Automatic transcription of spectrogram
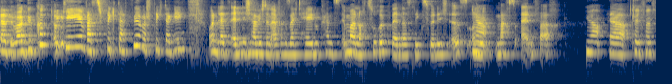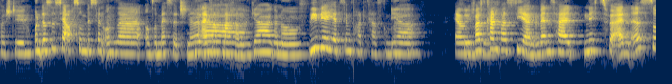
dann immer geguckt, okay, was spricht dafür, was spricht dagegen. Und letztendlich habe ich dann einfach gesagt, hey, du kannst immer noch zurück, wenn das nichts für dich ist und Ja. mach's einfach. Ja, Ja. kann ich voll verstehen. Und das ist ja auch so ein bisschen unser, unsere Message, ne? ja, Einfach machen. Ja, genau. Wie wir jetzt den Podcast gemacht Ja, haben. Ja, richtig. was kann passieren, wenn es halt nichts für einen ist, so?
